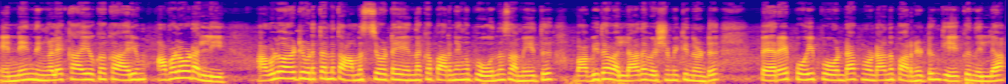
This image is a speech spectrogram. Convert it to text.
എന്നെയും നിങ്ങളെക്കായൊക്കെ കാര്യം അവളോടല്ലേ. അവളുമായിട്ട് ഇവിടെ തന്നെ താമസിച്ചോട്ടെ എന്നൊക്കെ പറഞ്ഞങ്ങ് പോകുന്ന സമയത്ത് ബബിത വല്ലാതെ വിഷമിക്കുന്നുണ്ട്. പെരെ പോയി പോണ്ട പോണ്ടാന്ന് പറഞ്ഞിട്ടും കേൾക്കുന്നില്ല.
